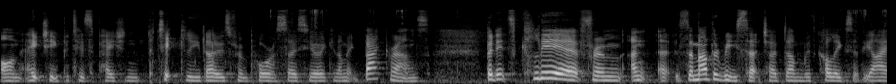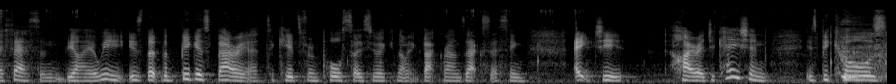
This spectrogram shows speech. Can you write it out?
on HE participation, particularly those from poorer socioeconomic backgrounds. But it's clear from uh, some other research I've done with colleagues at the IFS and the IOE is that the biggest barrier to kids from poor socioeconomic backgrounds accessing HE higher education is because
